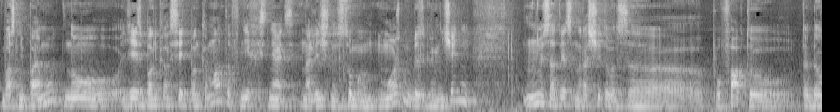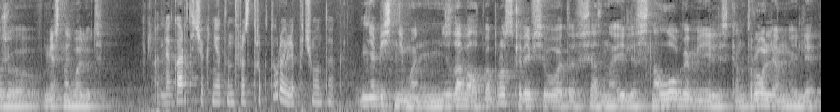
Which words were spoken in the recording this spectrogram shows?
вас не поймут, но есть банка, сеть банкоматов, в них снять наличные суммы можно без ограничений. Ну и, соответственно, рассчитываться э, по факту тогда уже в местной валюте. А для карточек нет инфраструктуры или почему так? Необъяснимо. Не задавал этот вопрос. Скорее всего, это связано или с налогами, или с контролем, или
